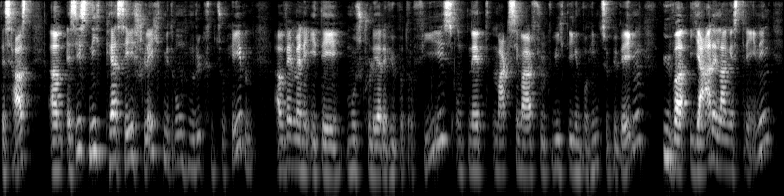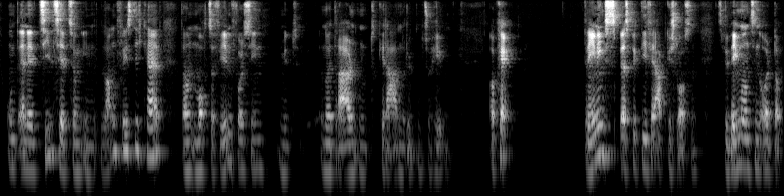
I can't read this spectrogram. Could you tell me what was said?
Das heißt, ähm, es ist nicht per se schlecht, mit runden Rücken zu heben, aber wenn meine Idee muskuläre Hypertrophie ist und nicht maximal viel Gewicht irgendwo hin zu bewegen, über jahrelanges Training und eine Zielsetzung in Langfristigkeit, dann macht es auf jeden Fall Sinn, mit neutralen und geraden Rücken zu heben. Okay, Trainingsperspektive abgeschlossen. Jetzt bewegen wir uns in den Alltag.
